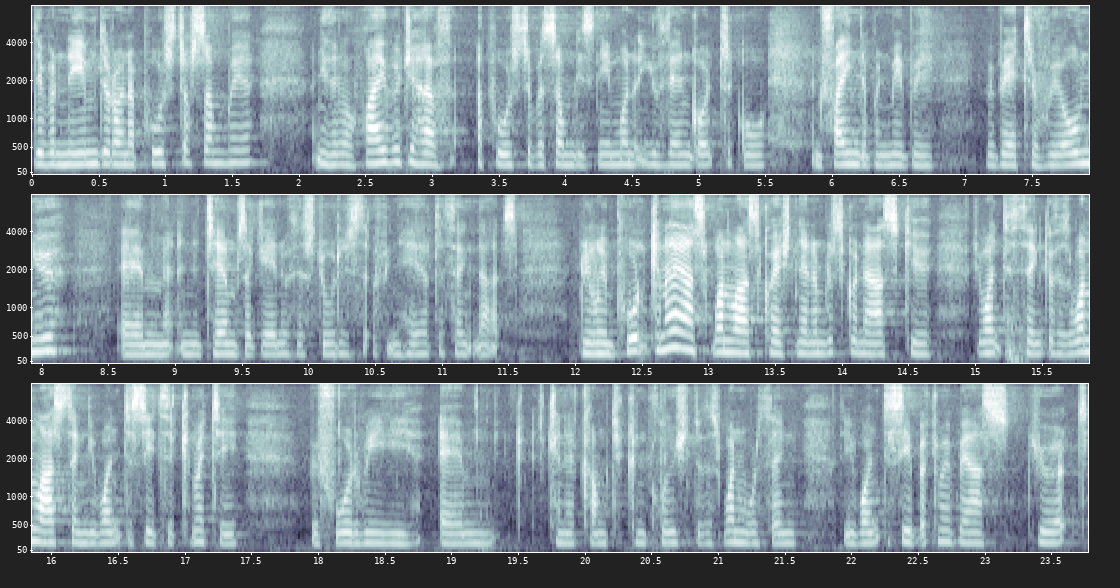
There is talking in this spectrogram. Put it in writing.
They were named or on a poster somewhere. And you think, well, why would you have a poster with somebody's name on it? You've then got to go and find them and maybe be better if we all knew. Um, and in terms, again, of the stories that have been heard, I think that's really important. Can I ask one last question? And I'm just going to ask you, if you want to think, if there's one last thing you want to say to the committee before we um, kind of come to conclusion if there's one more thing that you want to say. But can maybe ask Stuart,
